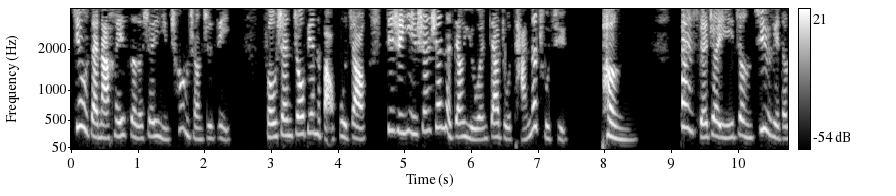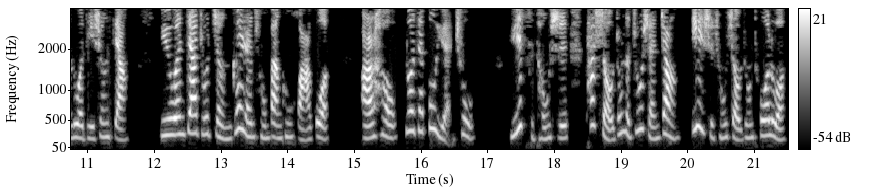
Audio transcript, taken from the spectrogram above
就在那黑色的身影撞上之际，佛山周边的保护罩竟是硬生生的将宇文家主弹了出去。砰！伴随着一阵剧烈的落地声响，宇文家主整个人从半空划过，而后落在不远处。与此同时，他手中的诸神杖亦是从手中脱落。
